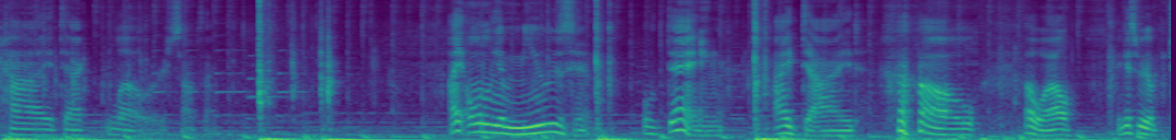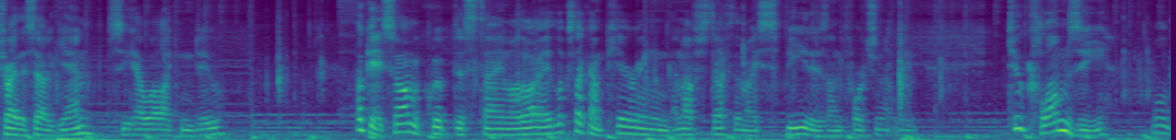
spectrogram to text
high, attack low, or something. I only amuse him. Well, dang. I died. oh. Oh well. I guess we'll try this out again. See how well I can do. Okay, so I'm equipped this time, although it looks like I'm carrying enough stuff that my speed is unfortunately too clumsy. Well,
